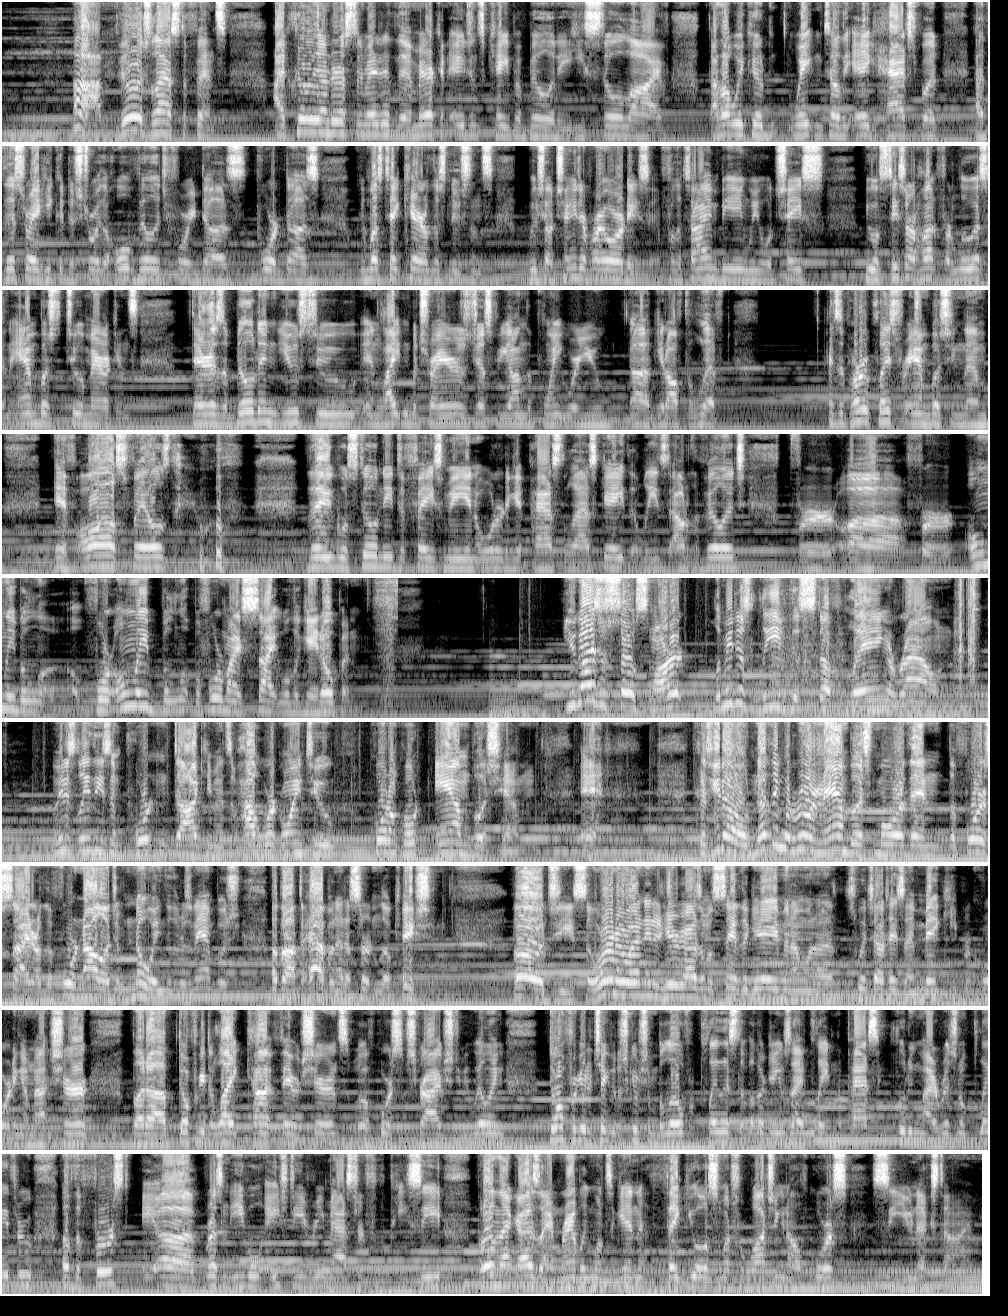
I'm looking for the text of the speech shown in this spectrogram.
Ah, Village Last Defense. I clearly underestimated the American agent's capability. He's still alive. I thought we could wait until the egg hatched, but at this rate, he could destroy the whole village before he does. Before it does, we must take care of this nuisance. We shall change our priorities. For the time being, we will chase. We will cease our hunt for Luis and ambush the two Americans. There is a building used to enlighten betrayers just beyond the point where you uh, get off the lift. It's a perfect place for ambushing them. If all else fails, they will they will still need to face me in order to get past the last gate that leads out of the village. For uh, for only for only before my sight will the gate open. You guys are so smart. Let me just leave this stuff laying around. Let me just leave these important documents of how we're going to quote unquote ambush him. And Because, you know, nothing would ruin an ambush more than the foresight or the foreknowledge of knowing that there's an ambush about to happen at a certain location. Oh, geez. So we're going to go ahead and end it here, guys. I'm going to save the game, and I'm going to switch out takes. I may keep recording. I'm not sure. But uh, don't forget to like, comment, favorite, share, and of course, subscribe should you be willing. Don't forget to check the description below for playlists of other games I have played in the past, including my original playthrough of the first uh, Resident Evil HD remastered for the PC. But other than that, guys, I am rambling once again. Thank you all so much for watching, and I'll, of course, see you next time.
